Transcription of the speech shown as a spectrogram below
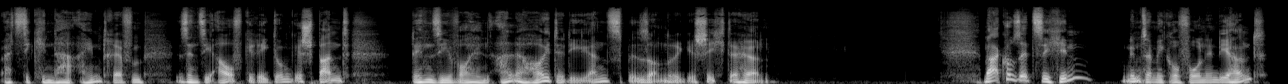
Als die Kinder eintreffen, sind sie aufgeregt und gespannt, denn sie wollen alle heute die ganz besondere Geschichte hören. Marco setzt sich hin, nimmt sein Mikrofon in die Hand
